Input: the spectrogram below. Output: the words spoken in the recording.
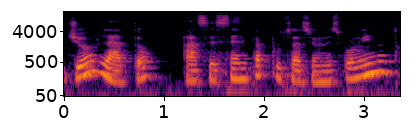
yo lato a 60 pulsaciones por minuto.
